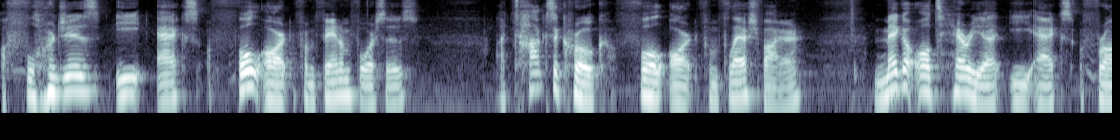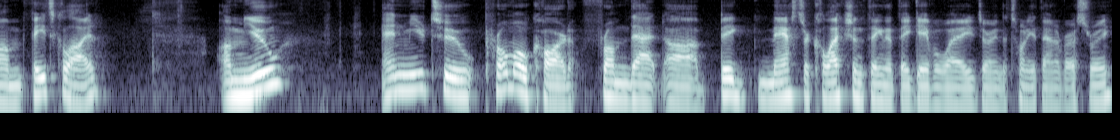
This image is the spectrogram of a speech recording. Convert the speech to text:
a Florges EX full art from Phantom Forces, a Toxicroak full art from Flashfire, Mega Altaria EX from Fates Collide, a Mew and Mewtwo promo card from that uh, big Master Collection thing that they gave away during the 20th anniversary.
